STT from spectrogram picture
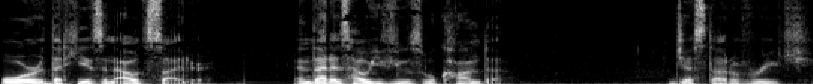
or that he is an outsider, and that is how he views Wakanda, just out of reach.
